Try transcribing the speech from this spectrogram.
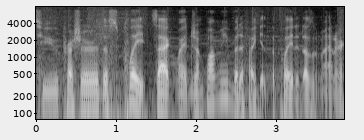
to pressure this plate. Zac might jump on me, but if I get the plate, it doesn't matter.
